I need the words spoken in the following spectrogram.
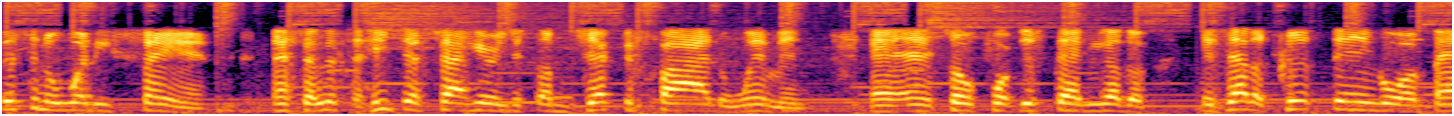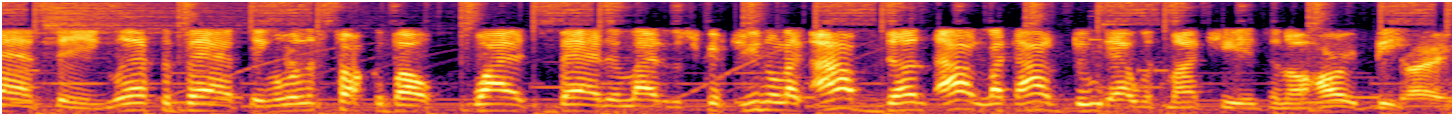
listen to what he's saying. And I said, listen, he just sat here and just objectified women and, and so forth, this, that, and the other. Is that a good thing or a bad thing? Well, that's a bad thing. Well, let's talk about why it's bad in light of the scripture. You know, like I've done, I like I'll do that with my kids in a heartbeat. Right.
